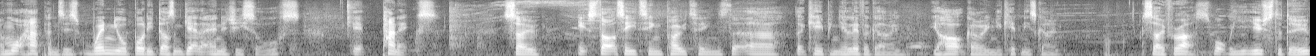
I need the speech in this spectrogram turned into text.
And what happens is when your body doesn't get that energy source, it panics. So it starts eating proteins that are that are keeping your liver going, your heart going, your kidneys going. So for us, what we used to do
